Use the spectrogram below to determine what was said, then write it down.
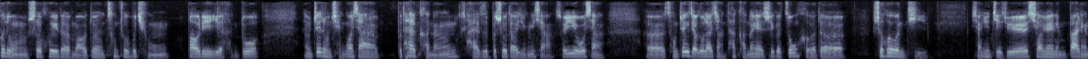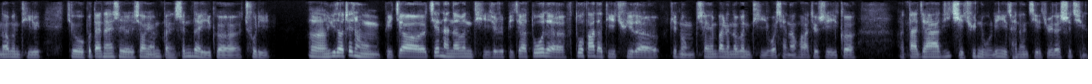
各种社会的矛盾层出不穷，暴力也很多。那么这种情况下，不太可能孩子不受到影响。所以我想，呃，从这个角度来讲，它可能也是一个综合的社会问题。想去解决校园里霸凌的问题，就不单单是校园本身的一个处理。呃，遇到这种比较艰难的问题，就是比较多的多发的地区的这种校园霸凌的问题，我想的话，就是一个。大家一起去努力才能解决的事情，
